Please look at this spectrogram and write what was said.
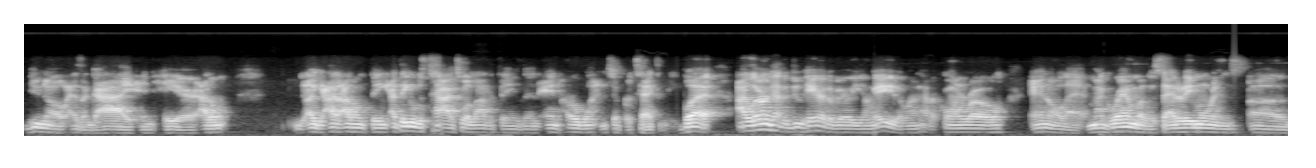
you know, as a guy in hair. I don't like I, I, don't think I think it was tied to a lot of things and, and her wanting to protect me. But I learned how to do hair at a very young age. I learned how to cornrow and all that. My grandmother Saturday mornings, uh,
